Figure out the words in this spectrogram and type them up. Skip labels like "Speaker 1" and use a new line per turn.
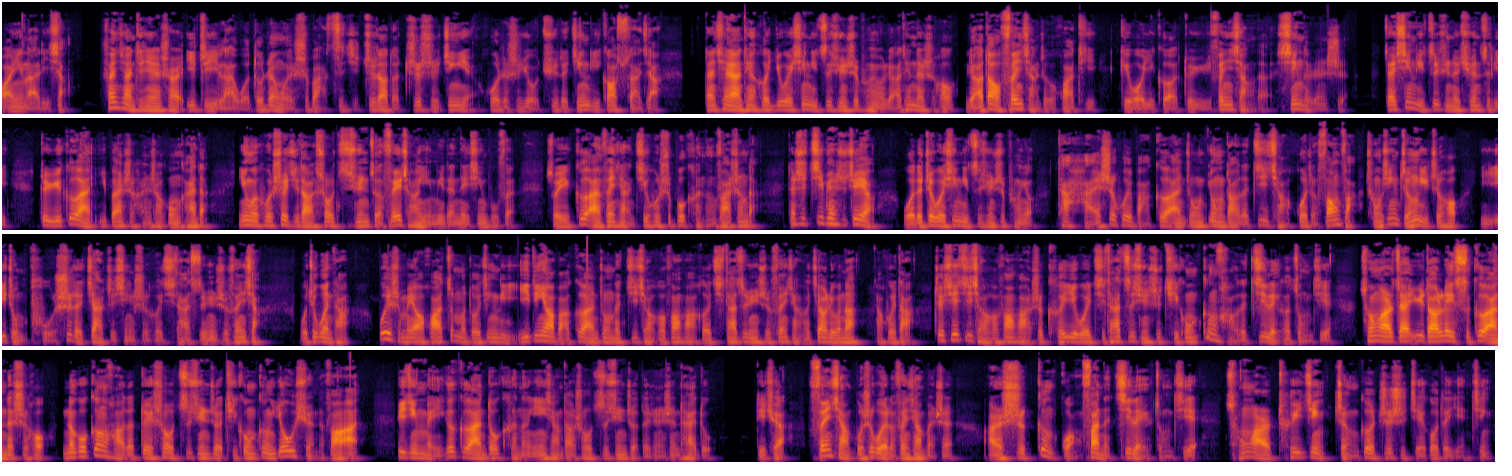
欢迎来理想。分享这件事儿，一直以来我都认为是把自己知道的知识、经验或者是有趣的经历告诉大家。但前两天和一位心理咨询师朋友聊天的时候，聊到分享这个话题，给我一个对于分享的新的认识。在心理咨询的圈子里，对于个案一般是很少公开的，因为会涉及到受咨询者非常隐秘的内心部分，所以个案分享几乎是不可能发生的。但是即便是这样，我的这位心理咨询师朋友，他还是会把个案中用到的技巧或者方法重新整理之后，以一种普世的价值形式和其他咨询师分享。我就问他。为什么要花这么多精力，一定要把个案中的技巧和方法和其他咨询师分享和交流呢？他回答：这些技巧和方法是可以为其他咨询师提供更好的积累和总结，从而在遇到类似个案的时候，能够更好的对受咨询者提供更优选的方案。毕竟每一个个案都可能影响到受咨询者的人生态度。的确，分享不是为了分享本身，而是更广泛的积累总结，从而推进整个知识结构的演进。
